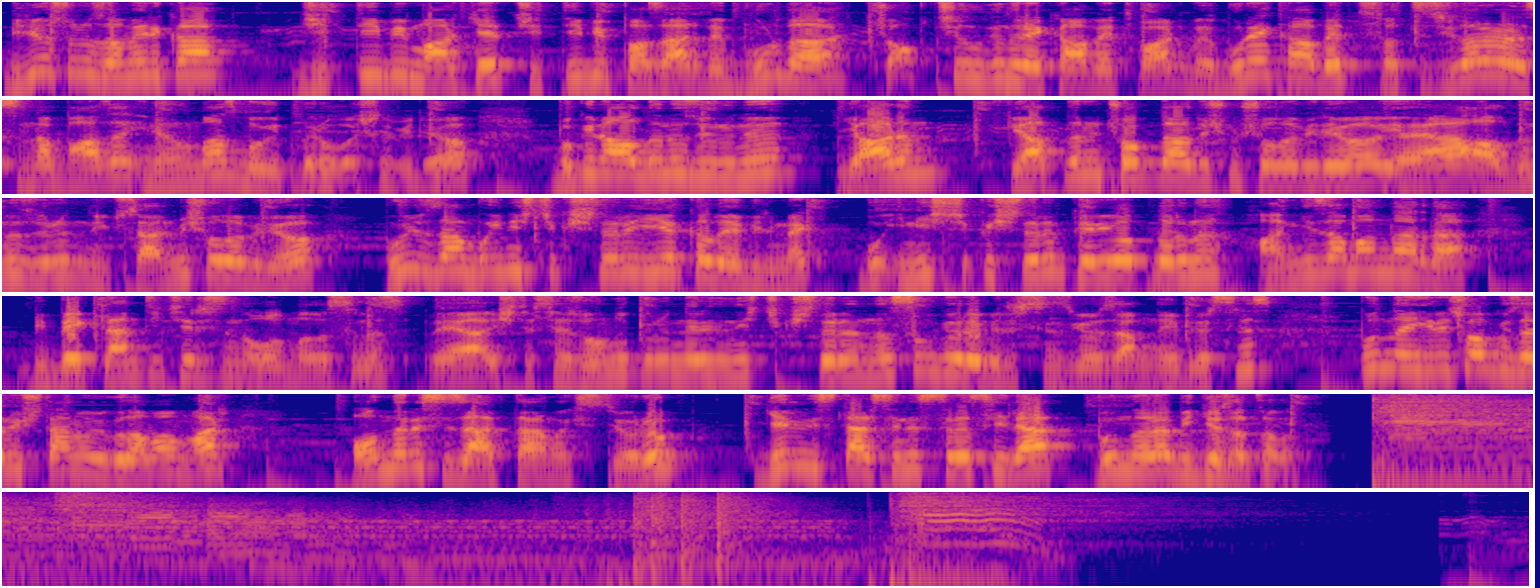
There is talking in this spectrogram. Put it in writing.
Biliyorsunuz Amerika ciddi bir market, ciddi bir pazar ve burada çok çılgın rekabet var ve bu rekabet satıcılar arasında bazen inanılmaz boyutlara ulaşabiliyor. Bugün aldığınız ürünü yarın fiyatların çok daha düşmüş olabiliyor ya aldığınız ürün yükselmiş olabiliyor. Bu yüzden bu iniş çıkışları iyi yakalayabilmek, bu iniş çıkışların periyotlarını hangi zamanlarda bir beklenti içerisinde olmalısınız veya işte sezonluk ürünlerin iniş çıkışlarını nasıl görebilirsiniz, gözlemleyebilirsiniz. Bununla ilgili çok güzel 3 tane uygulamam var. Onları size aktarmak istiyorum. Gelin isterseniz sırasıyla bunlara bir göz atalım.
